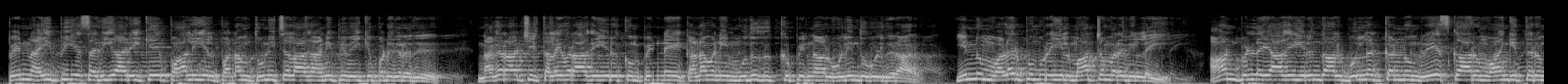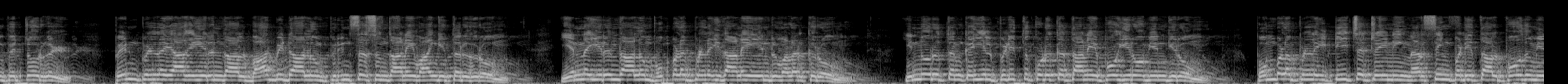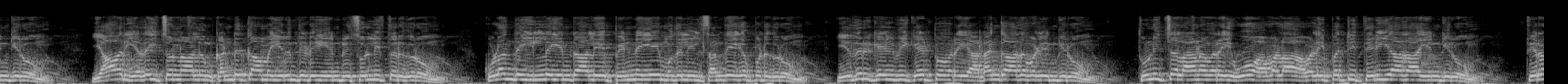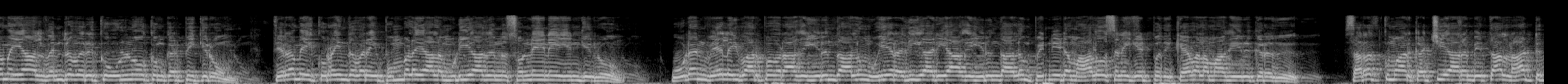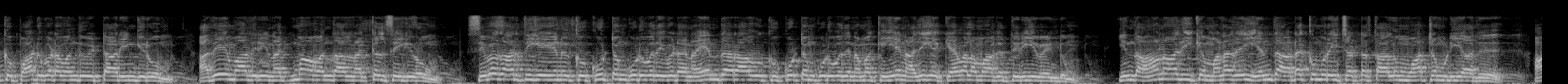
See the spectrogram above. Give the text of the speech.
பெண் ஐபிஎஸ் அதிகாரிக்கே பாலியல் படம் துணிச்சலாக அனுப்பி வைக்கப்படுகிறது. நகராட்சி தலைவராக இருக்கும் பெண்ணே கணவனின் முதுகுக்கு பின்னால் ஒளிந்து கொள்கிறார். இன்னும் வளர்ப்பு முறையில் மாற்றம் வரவில்லை. ஆண் பிள்ளையாக இருந்தால் புல்லட் கண்ணும் ரேஸ் காரும் வாங்கி தரும் பெற்றோர்கள். பெண் பிள்ளையாக இருந்தால் பார்பிடாலும் பிரின்சஸும் தானே வாங்கி தருகிறோம். என்ன இருந்தாலும் பொம்பளை பிள்ளை தானே என்று வளர்க்கிறோம். இன்னொருத்தன் கையில் பிடித்து கொடுக்கத்தானே போகிறோம் என்கிறோம். பொம்பளை பிள்ளை டீச்சர் ட்ரைனிங் நர்சிங் படித்தால் போதும் என்கிறோம். யார் எதை சொன்னாலும் கண்டுக்காம இருந்திடு என்று சொல்லித் தருகிறோம். குழந்தை இல்லை என்றாலே பெண்ணையே முதலில் சந்தேகப்படுகிறோம். எதிர்கேள்வி கேட்பவரை அடங்காதவள் என்கிறோம். துணிச்சலானவரை ஓ அவளா? அவளை பற்றி தெரியாதா? என்கிறோம். திறமையால் வென்றவருக்கு உள்நோக்கம் கற்பிக்கிறோம். திறமை குறைந்தவரை பொம்பளையால முடியாதுன்னு சொன்னேனே என்கிறோம். உடன் வேலை பார்ப்பவராக இருந்தாலும் உயர் அதிகாரியாக இருந்தாலும் பெண்ணிடம் ஆலோசனை கேட்பது கேவலமாக இருக்கிறது. சரத்குமார் கட்சி ஆரம்பித்தால் நாட்டுக்கு பாடுபட வந்து விட்டார் என்கிறோம். அதே மாதிரி நக்மா வந்தால் நக்கல் செய்கிறோம். சிவகார்த்திகேயனுக்கு கூட்டம் கூடுவதை விட நயன்தாராவுக்கு கூட்டம் கூடுவது நமக்கு ஏன் அதிக கேவலமாக தெரிய வேண்டும்? இந்த ஆணாதிக்க மனதை எந்த அடக்குமுறை சட்டத்தாலும் மாற்ற முடியாது.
